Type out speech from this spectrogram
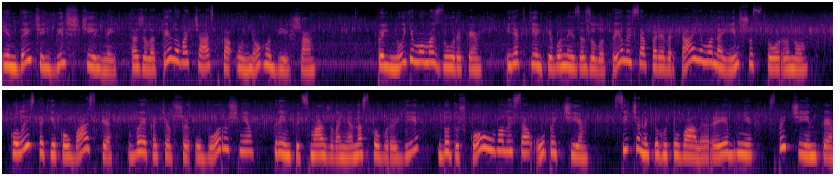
Індичий більш щільний, та желатинова частка у нього більша. Пильнуємо мазурики, і як тільки вони зазолотилися, перевертаємо на іншу сторону. Колись такі ковбаски, викачавши у борошні, крім підсмажування на сковороді, дотушковувалися у печі. Січаники готували рибні, з печінки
